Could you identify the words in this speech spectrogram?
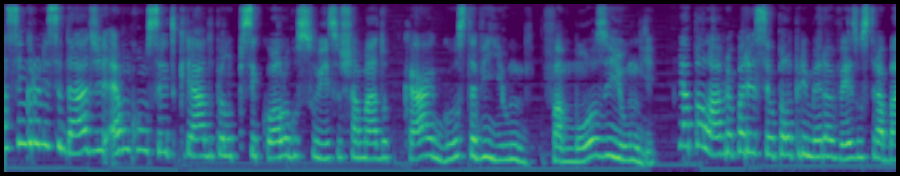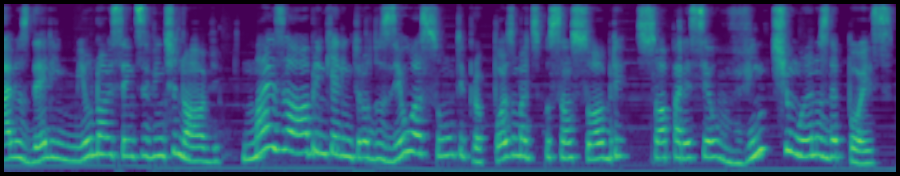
A sincronicidade é um conceito criado pelo psicólogo suíço chamado Carl Gustav Jung, famoso Jung, e a palavra apareceu pela primeira vez nos trabalhos dele em 1929. Mas a obra em que ele introduziu o assunto e propôs uma discussão sobre só apareceu 21 anos depois.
